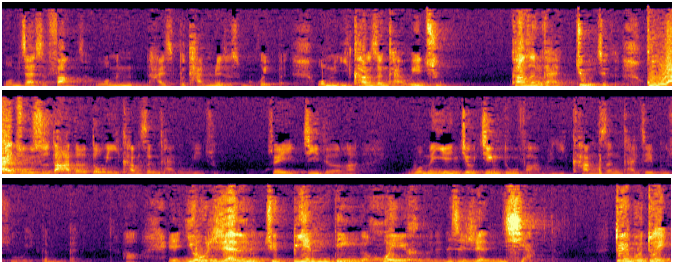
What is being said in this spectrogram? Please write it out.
我们暂时放着，我们还是不谈论这什么绘本，我们以康生凯为主。康生凯就有这个，古来祖师大德都以康生凯的为主，所以记得哈，我们研究净度法门，以康生凯这部书为根本啊，由人去编定的汇合的，那是人想的，对不对？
